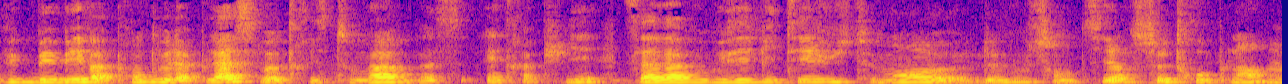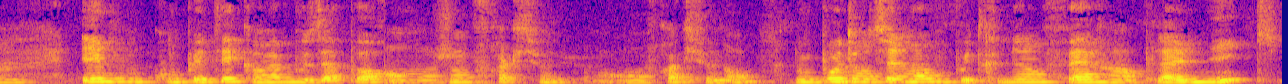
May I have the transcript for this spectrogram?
vu que bébé va prendre de la place, votre estomac va être appuyé, ça va vous éviter justement de vous sentir ce trop plein mmh. et vous complétez quand même vos apports en mangeant fractionné en fractionnant. Donc potentiellement, vous pouvez très bien faire un plat unique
